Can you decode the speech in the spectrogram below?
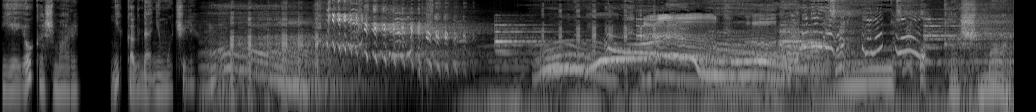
Ее кошмары никогда не мучили. Кошмары.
